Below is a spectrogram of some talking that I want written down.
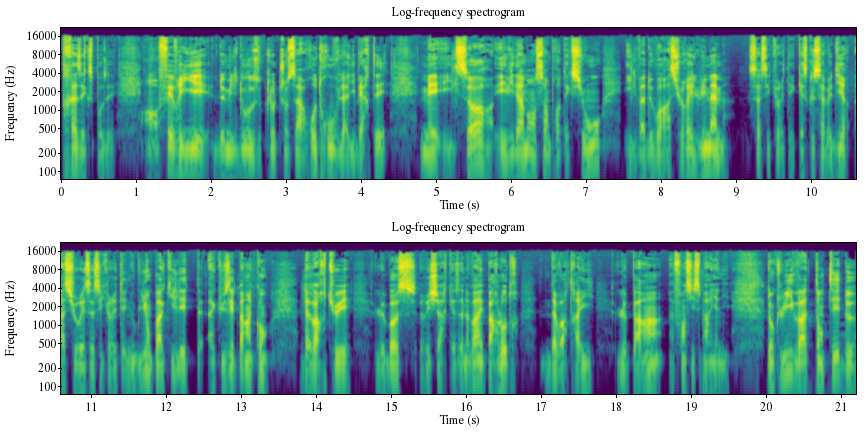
très exposé. En février 2012, Claude Chaussat retrouve la liberté, mais il sort évidemment sans protection. Il va devoir assurer lui-même sa sécurité. Qu'est-ce que ça veut dire assurer sa sécurité? N'oublions pas qu'il est accusé par un camp d'avoir tué le boss Richard Casanova et par l'autre d'avoir trahi le parrain Francis Mariani. Donc lui va tenter de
